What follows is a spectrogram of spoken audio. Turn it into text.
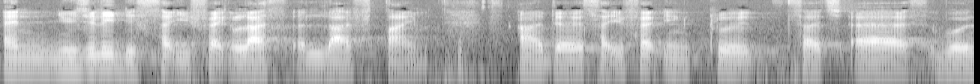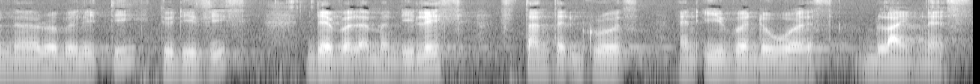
And usually, this side effect lasts a lifetime. Uh, the side effects include such as vulnerability to disease, development delays, stunted growth, and even the worst, blindness.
